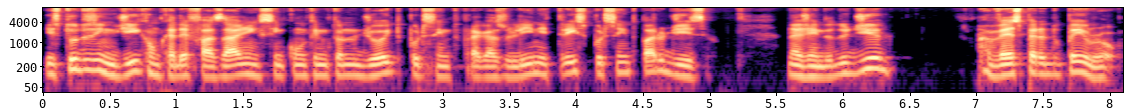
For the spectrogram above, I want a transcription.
Estudos indicam que a defasagem se encontra em torno de 8% para a gasolina e 3% para o diesel. Na agenda do dia, a véspera do payroll.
